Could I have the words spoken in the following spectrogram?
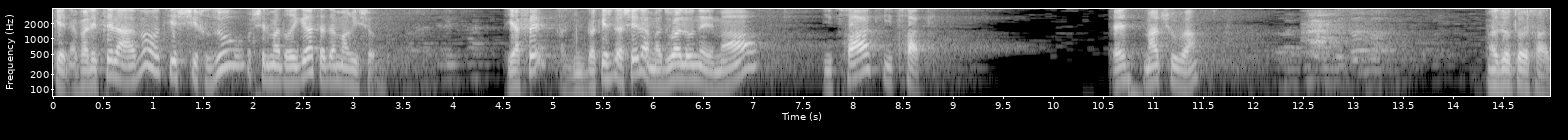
כן, אבל אצל האבות יש שחזור של מדרגת אדם הראשון. יפה, אז מתבקשת השאלה, מדוע לא נאמר יצחק, יצחק? כן, מה התשובה? מה זה אותו אחד?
